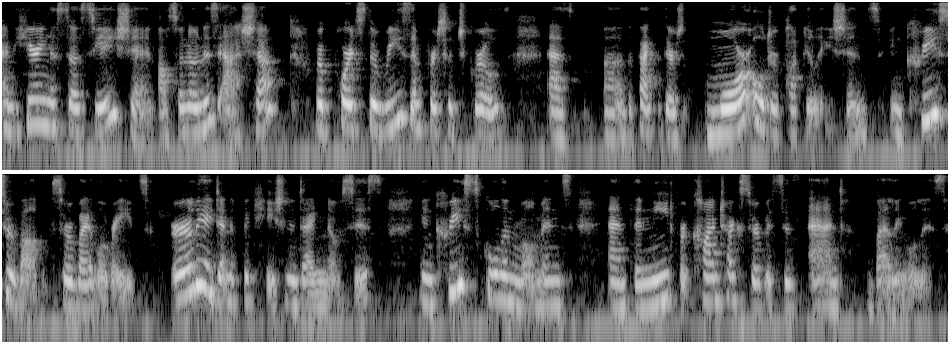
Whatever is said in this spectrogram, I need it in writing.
and Hearing Association, also known as ASHA, reports the reason for such growth as uh, the fact that there's more older populations, increased survival, survival rates, early identification and diagnosis, increased school enrollments, and the need for contract services and bilingualism.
